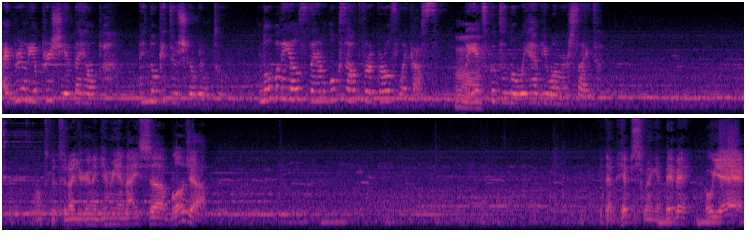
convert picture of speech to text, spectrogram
I really appreciate the help. I know Katushka will too. Nobody else there looks out for girls like us. It's good to know we have you on our side. Well, it's good to know you're gonna give me a nice uh, blowjob. Them hips swinging, baby. Oh yeah.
